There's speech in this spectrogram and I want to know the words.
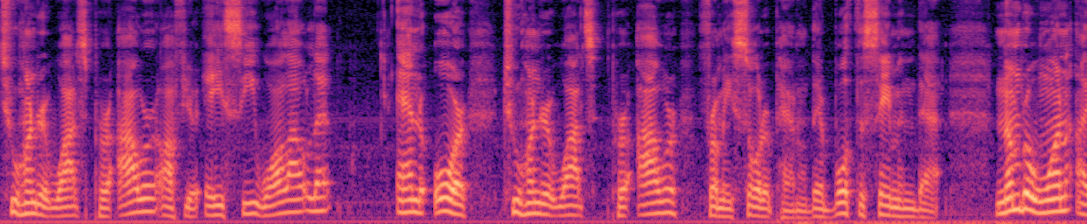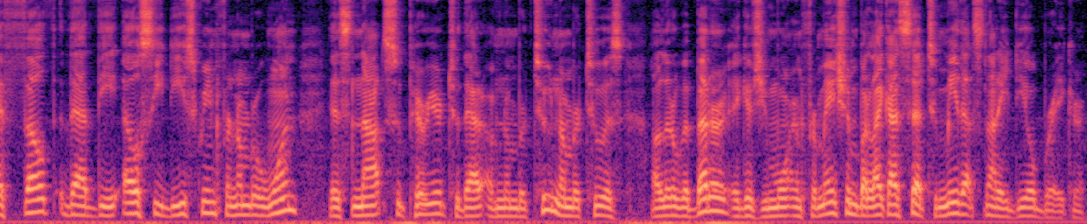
200 watts per hour off your AC wall outlet and or 200 watts per hour from a solar panel. They're both the same in that. Number one, I felt that the LCD screen for number one is not superior to that of number two. Number two is a little bit better. It gives you more information. But like I said, to me, that's not a deal breaker.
